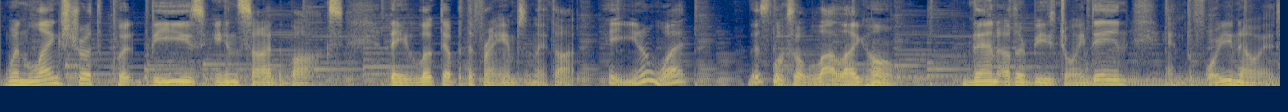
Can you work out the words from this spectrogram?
When Langstroth put bees inside the box, they looked up at the frames and they thought, hey, you know what? This looks a lot like home. Then other bees joined in, and before you know it,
